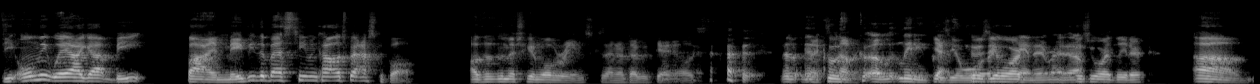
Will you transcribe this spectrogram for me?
the only way I got beat by maybe the best team in college basketball, other than the Michigan Wolverines, because I know Dug McDaniel is the, the Kuz, uh, leading Cousy yes, Award, Cousy Award, right now. Cousy Award leader. Um,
